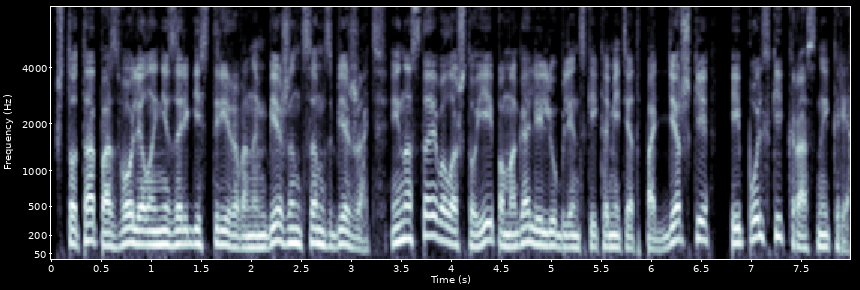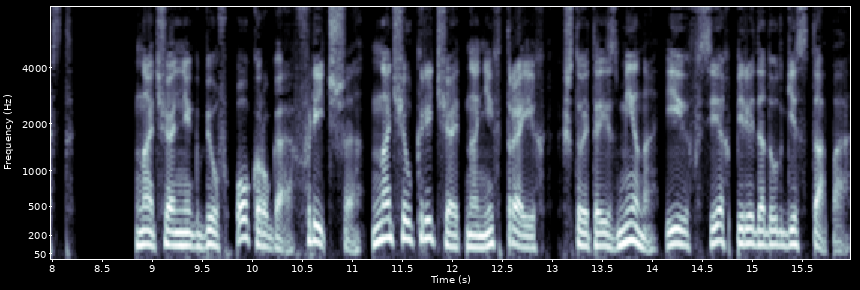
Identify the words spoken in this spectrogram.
что та позволила незарегистрированным беженцам сбежать и настаивала, что ей помогали Люблинский комитет поддержки и Польский Красный Крест. Начальник бюф округа, Фридша, начал кричать на них троих, что это измена, и их всех передадут гестапо,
